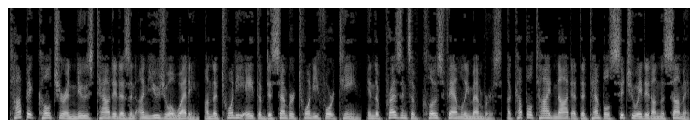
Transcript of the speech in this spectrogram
Topic culture and news Touted as an unusual wedding, on 28 December 2014, in the presence of close family members, a couple tied knot at the temple situated on the summit.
